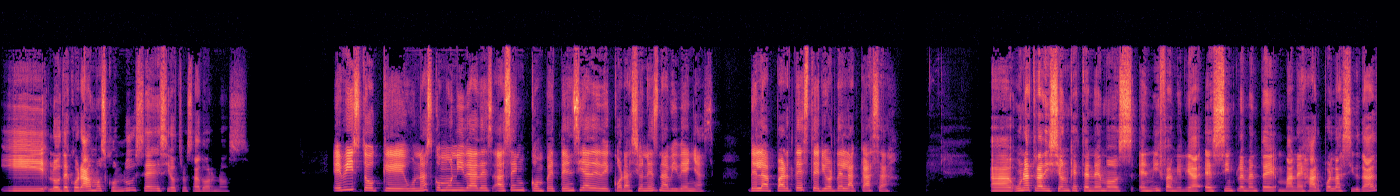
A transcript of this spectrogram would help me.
y lo decoramos con luces y otros adornos. He visto que unas comunidades hacen competencia de decoraciones navideñas de la parte exterior de la casa. Ah, una tradición que tenemos en mi familia es simplemente manejar por la ciudad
